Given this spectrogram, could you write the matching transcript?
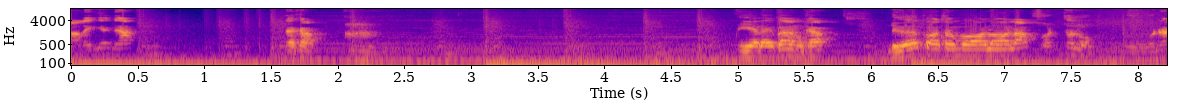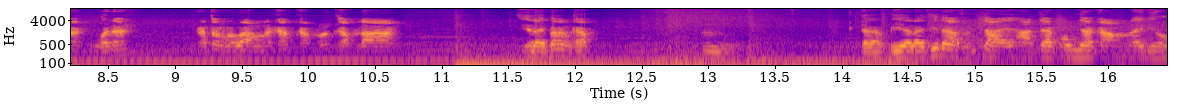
อะไรเงี้ยนะนะครับมีอะไรบ้างครับ เหนือกทมรอรับฝนถล่มโอ้โหน่ากลัวนะต้องระวังนะครับขับรถขับลามีอะไรบ้างครับ อืม แต่มีอะไรที่น่าสนใจ อาจจะปงยากรรมอะไรเดี๋ยว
